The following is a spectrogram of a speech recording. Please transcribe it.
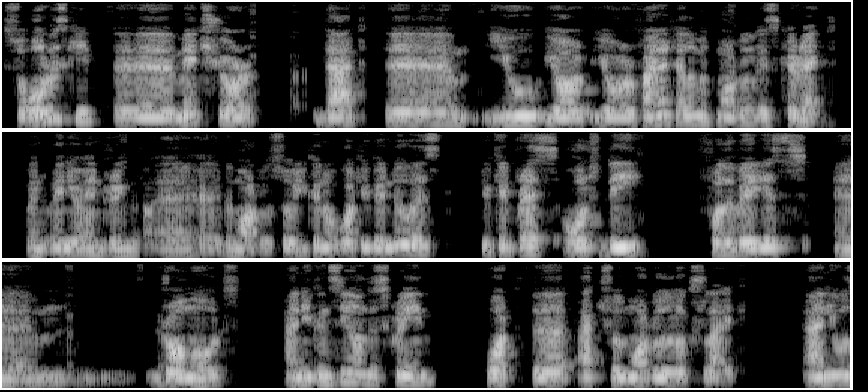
So always keep uh, make sure that um, you your your finite element model is correct when when you're entering the uh, the model. So you can what you can do is you can press Alt D for the various um, draw modes, and you can see on the screen what the actual model looks like. And you will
